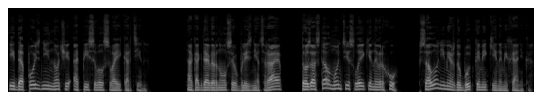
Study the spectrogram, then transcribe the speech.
и до поздней ночи описывал свои картины. А когда вернулся в Близнец Рая, то застал Монти с Лейки наверху, в салоне между будками киномеханика.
